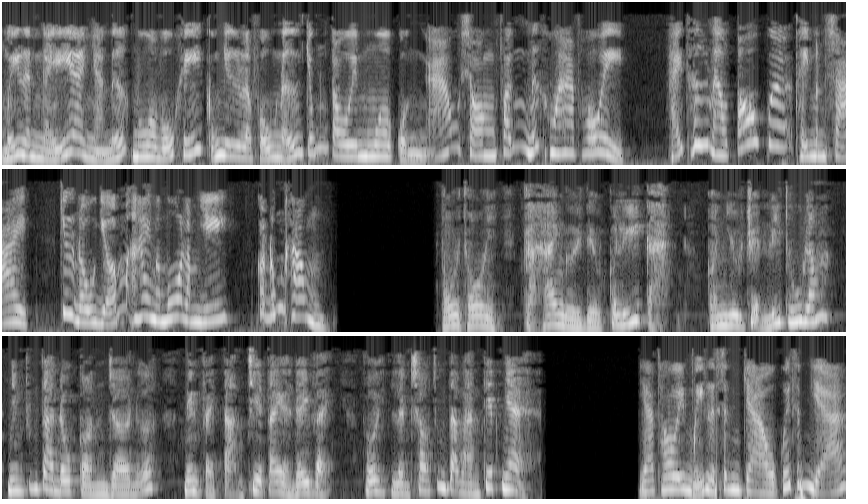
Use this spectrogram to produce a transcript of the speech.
Mỹ Linh nghĩ nhà nước mua vũ khí cũng như là phụ nữ chúng tôi mua quần áo, son phấn, nước hoa thôi. Hãy thứ nào tốt thì mình xài, chứ đồ dởm ai mà mua làm gì, có đúng không? Thôi thôi, cả hai người đều có lý cả, còn nhiều chuyện lý thú lắm, nhưng chúng ta đâu còn giờ nữa, nên phải tạm chia tay ở đây vậy. Thôi, lần sau chúng ta bàn tiếp nha. Dạ thôi, Mỹ Linh xin chào quý thính giả,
